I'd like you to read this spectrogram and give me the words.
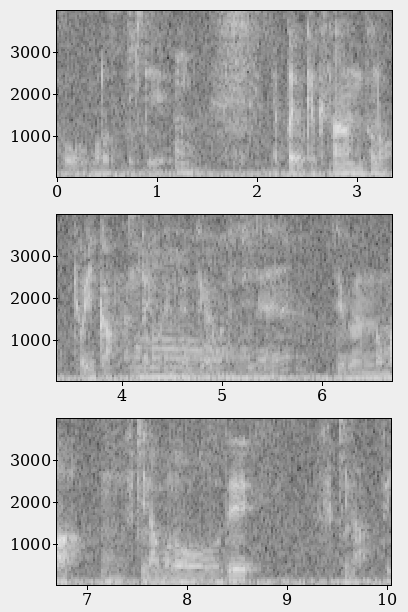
こう戻ってきて、うん。やっぱりお客さんとの距離感だったりも全然違いますし、自分のまあうん。好きなもので好きな接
